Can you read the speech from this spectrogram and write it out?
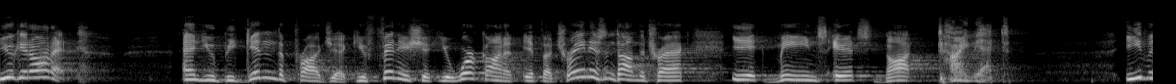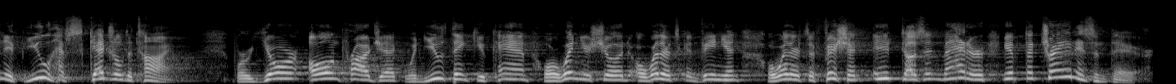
you get on it and you begin the project, you finish it, you work on it. If a train isn't on the track, it means it's not time yet. Even if you have scheduled a time for your own project when you think you can, or when you should, or whether it's convenient, or whether it's efficient, it doesn't matter if the train isn't there.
